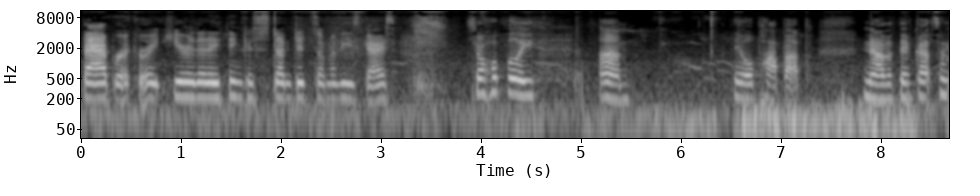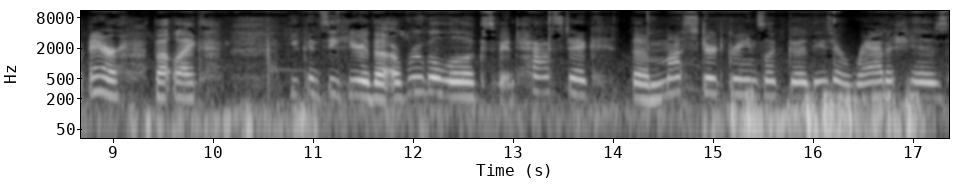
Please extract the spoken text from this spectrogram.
fabric right here that I think has stunted some of these guys. So hopefully um, they will pop up now that they've got some air. But like you can see here, the arugula looks fantastic. The mustard greens look good. These are radishes.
